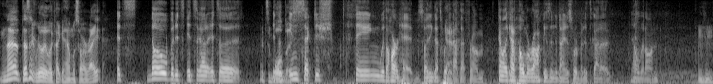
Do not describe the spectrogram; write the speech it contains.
no, it doesn't really look like a Helmasaur, right? it's no, but it's it's got it's a It's a it's bulbous. an insectish thing with a hard head. So I think that's where Yeah. they got that from. Kind of like Yeah. how Helma Rock isn't a dinosaur, but it's got a helmet on. Mhm.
